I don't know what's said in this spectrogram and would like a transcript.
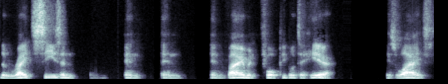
the right season and and environment for people to hear is wise.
